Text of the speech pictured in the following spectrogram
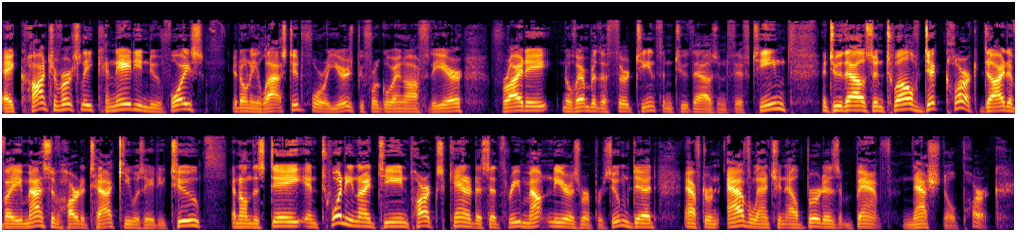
a controversially Canadian new voice. It only lasted four years before going off the air Friday, November the 13th in 2015. In 2012, Dick Clark died of a massive heart attack. He was 82. And on this day in 2019, Parks Canada said three mountaineers were presumed dead after an avalanche in Alberta's Banff National Park.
